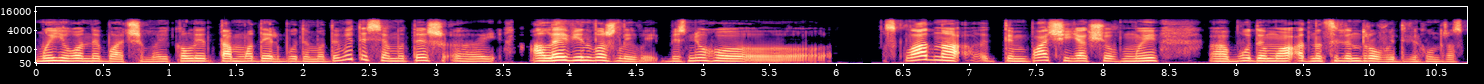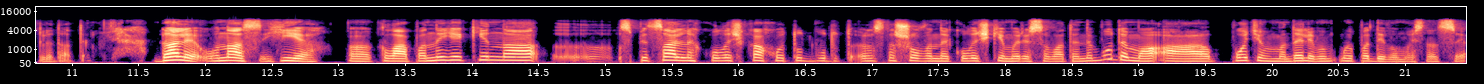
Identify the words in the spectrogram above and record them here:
Ми його не бачимо. І коли там модель будемо дивитися, ми теж. е, Але він важливий. Без нього складно, тим паче, якщо ми будемо одноциліндровий двигун розглядати. Далі у нас є клапани, які на е, спеціальних кулачках отут будуть розташовані кулачки, ми рисувати не будемо, а потім в моделі ми- ми подивимось на це.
